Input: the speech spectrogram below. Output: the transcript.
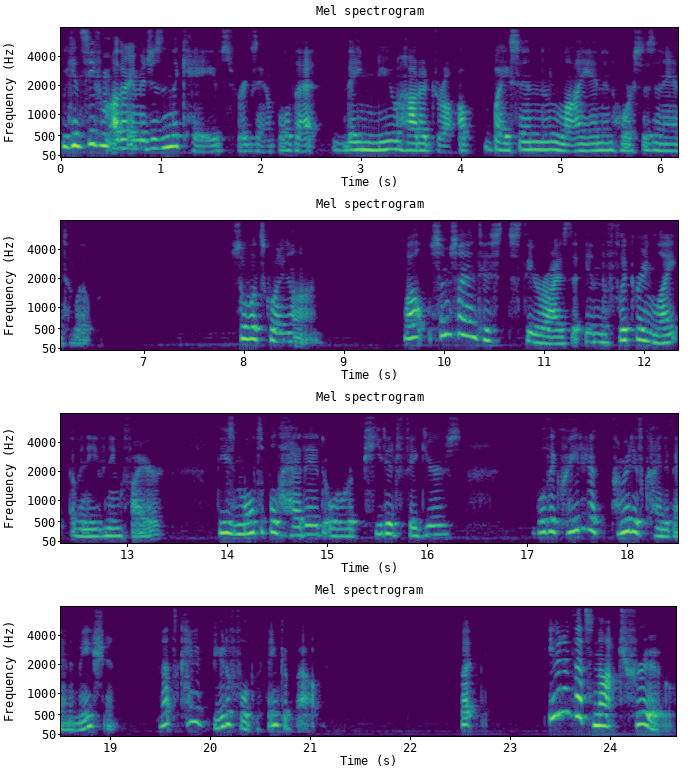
We can see from other images in the caves, for example, that they knew how to draw bison and lion and horses and antelope. So what's going on? Well, some scientists theorize that in the flickering light of an evening fire, these multiple-headed or repeated figures, well, they created a primitive kind of animation. And that's kind of beautiful to think about. But even if that's not true,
